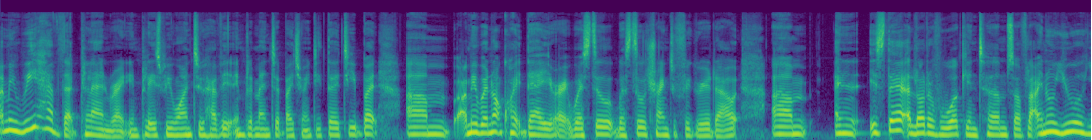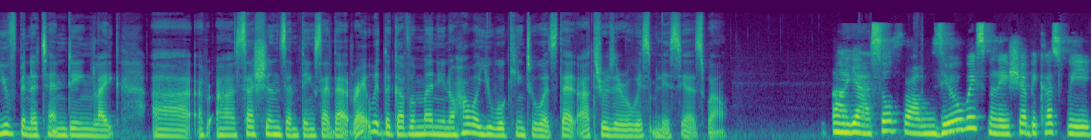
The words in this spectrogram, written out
I mean, we have that plan right in place. We want to have it implemented by 2030, but um, I mean, we're not quite there, right? We're still we're still trying to figure it out. Um, and is there a lot of work in terms of like I know you you've been attending like uh, uh, sessions and things like that, right? With the government, you know, how are you working towards that uh, through Zero Waste Malaysia as well? Uh, yeah, so from Zero Waste Malaysia, because we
